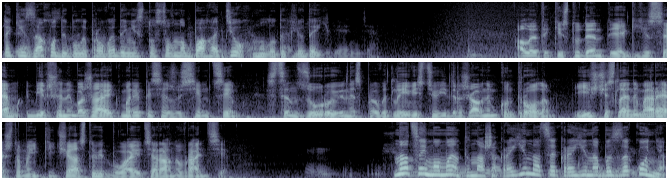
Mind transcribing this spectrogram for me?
Такі заходи були проведені стосовно багатьох молодих людей. Але такі студенти, як Гісем, більше не бажають миритися з усім цим з цензурою, несправедливістю і державним контролем, і з численними арештами, які часто відбуваються рано вранці. На цей момент наша країна це країна беззаконня,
